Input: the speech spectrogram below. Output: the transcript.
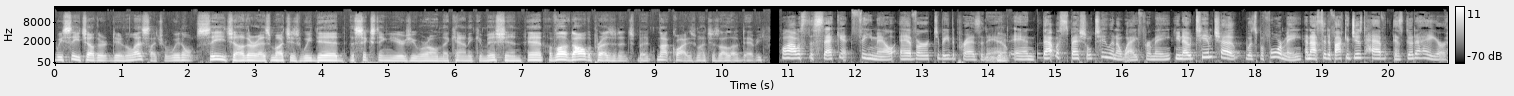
We see each other during the legislature. We don't see each other as much as we did the 16 years you were on the county commission. And I've loved all the presidents, but not quite as much as I love Debbie. Well, I was the second female ever to be the president, Yep. and that was special too, in a way, for me. You know, Tim Choate was before me, and I said if I could just have as good a hair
